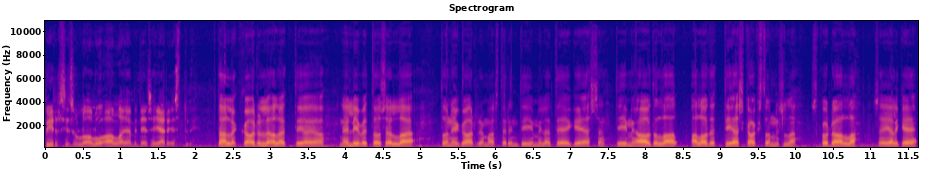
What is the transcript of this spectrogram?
pirssi sulla on ollut alla ja miten se järjestyi? Tälle kaudelle alettiin ajaa nelivetosella Toni Gardemasterin tiimillä TGS. Tiimi autolla aloitettiin S2-tonnisella Skodalla. Sen jälkeen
